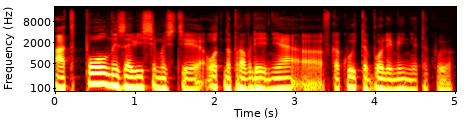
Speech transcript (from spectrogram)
от полной зависимости от направления а, в какую-то более-менее такую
